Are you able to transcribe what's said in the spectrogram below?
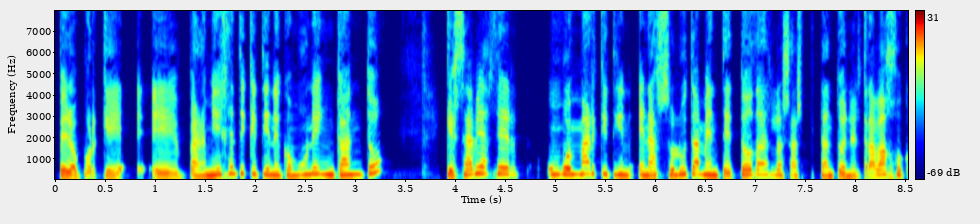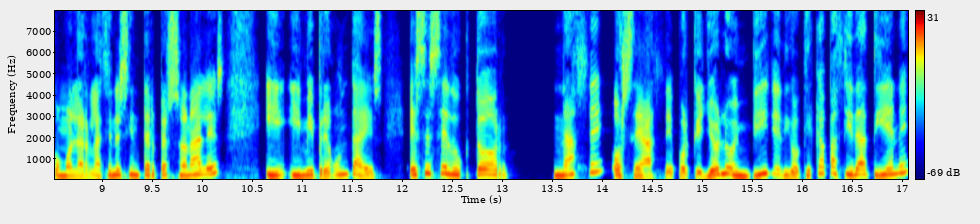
pero porque eh, para mí hay gente que tiene como un encanto, que sabe hacer un buen marketing en absolutamente todas los, tanto en el trabajo como en las relaciones interpersonales. Y, mi pregunta es, ¿ese seductor nace o se hace, porque yo lo envidio y digo, ¿qué capacidad tiene,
